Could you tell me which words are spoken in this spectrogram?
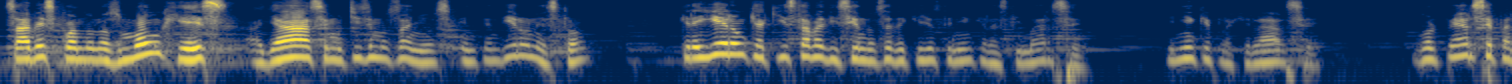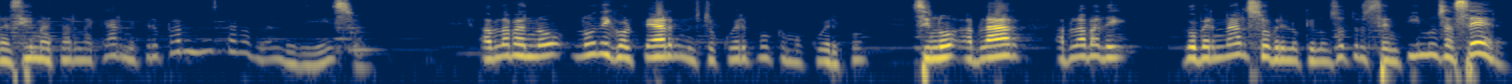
Sabes, cuando los monjes, allá hace muchísimos años, entendieron esto, creyeron que aquí estaba diciéndose de que ellos tenían que lastimarse, tenían que flagelarse, golpearse para así matar la carne. Pero Pablo no estaba hablando de eso. Hablaba no, no de golpear nuestro cuerpo como cuerpo, sino hablar, hablaba de gobernar sobre lo que nosotros sentimos hacer.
